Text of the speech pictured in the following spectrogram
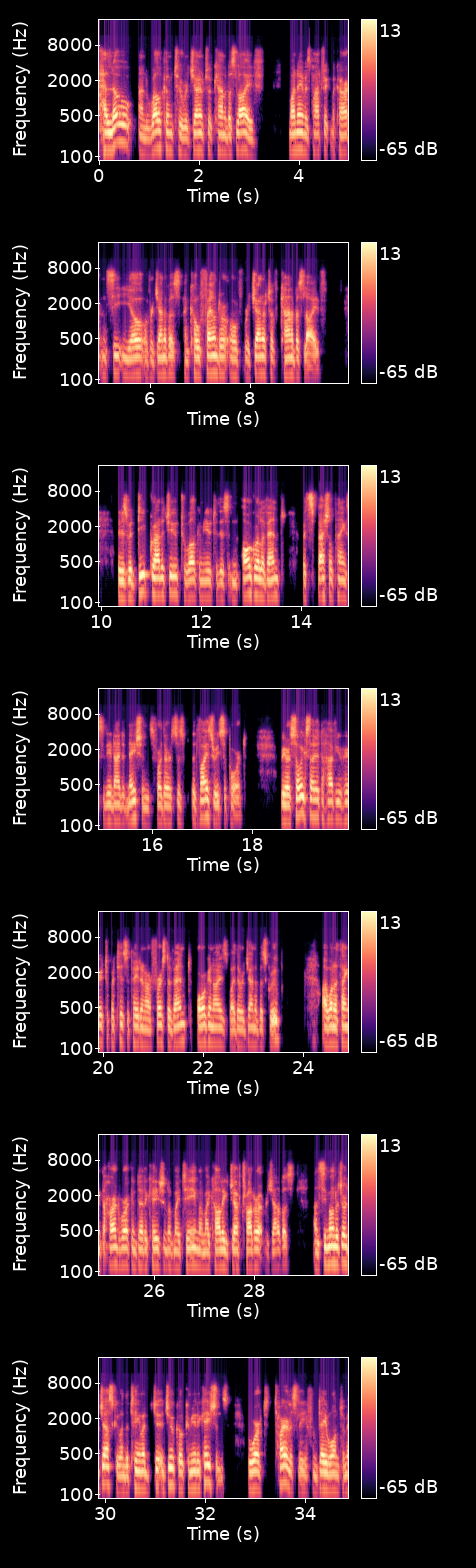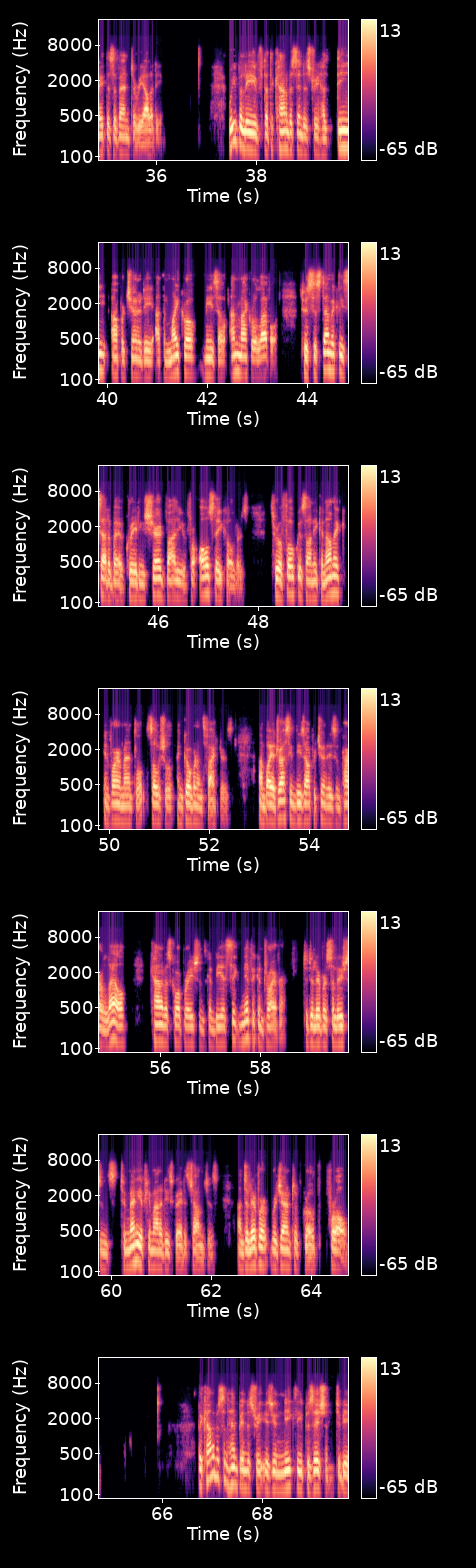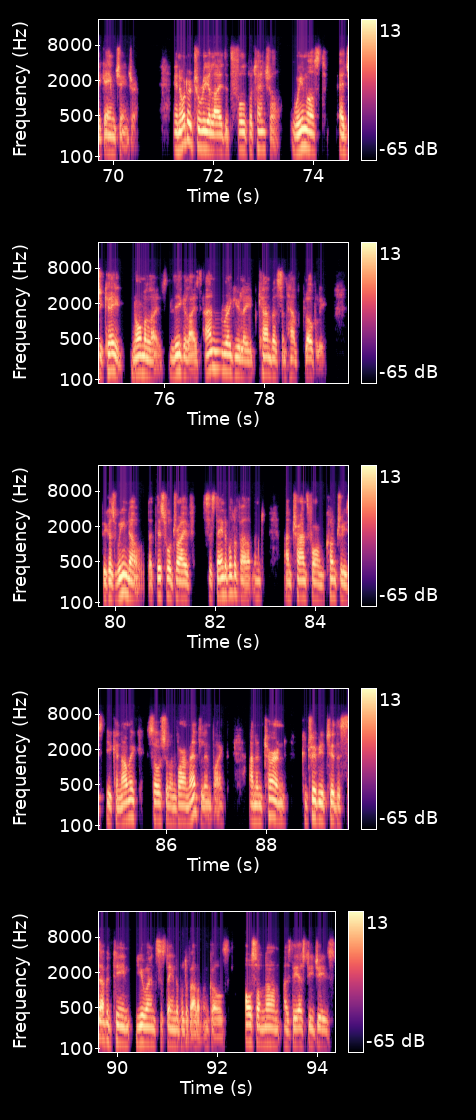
Hello and welcome to Regenerative Cannabis Live. My name is Patrick McCartan, CEO of Regennabis and co-founder of Regenerative Cannabis Live. It is with deep gratitude to welcome you to this inaugural event with special thanks to the United Nations for their advisory support. We are so excited to have you here to participate in our first event organized by the Regennabis Group. I want to thank the hard work and dedication of my team and my colleague Jeff Trotter at Regennabis and Simona Georgescu and the team at Juco Communications, who worked tirelessly from day one to make this event a reality. We believe that the cannabis industry has the opportunity at the micro, meso, and macro level to systemically set about creating shared value for all stakeholders through a focus on economic, environmental, social, and governance factors. And by addressing these opportunities in parallel, cannabis corporations can be a significant driver to deliver solutions to many of humanity's greatest challenges and deliver regenerative growth for all. The cannabis and hemp industry is uniquely positioned to be a game changer. In order to realize its full potential, we must educate, normalize, legalize, and regulate cannabis and hemp globally, because we know that this will drive sustainable development and transform countries' economic, social, environmental impact, and in turn, contribute to the 17 UN Sustainable Development Goals, also known as the SDGs.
